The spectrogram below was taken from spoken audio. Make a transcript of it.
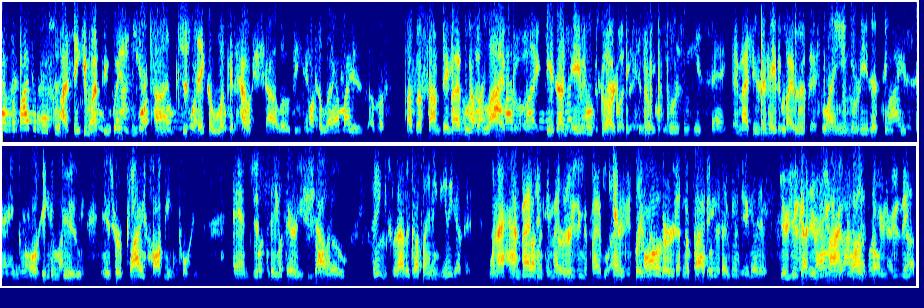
have the Bible open. I think you might be wasting your time. Just take a look at how shallow the intellect is of a of a foundation. Bible is of a a lie, lie, bro. Like He's unable to articulate anything he's saying. Imagine He's unable to explain any of the things he's saying. All he can do is repeat talking points and just say very shallow things without explaining any of it. When I ask imagine, what imagine verse, using the Bible. he can't it explain what verse in the Bible says any came of You're using got all of the timelines all You're using up.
